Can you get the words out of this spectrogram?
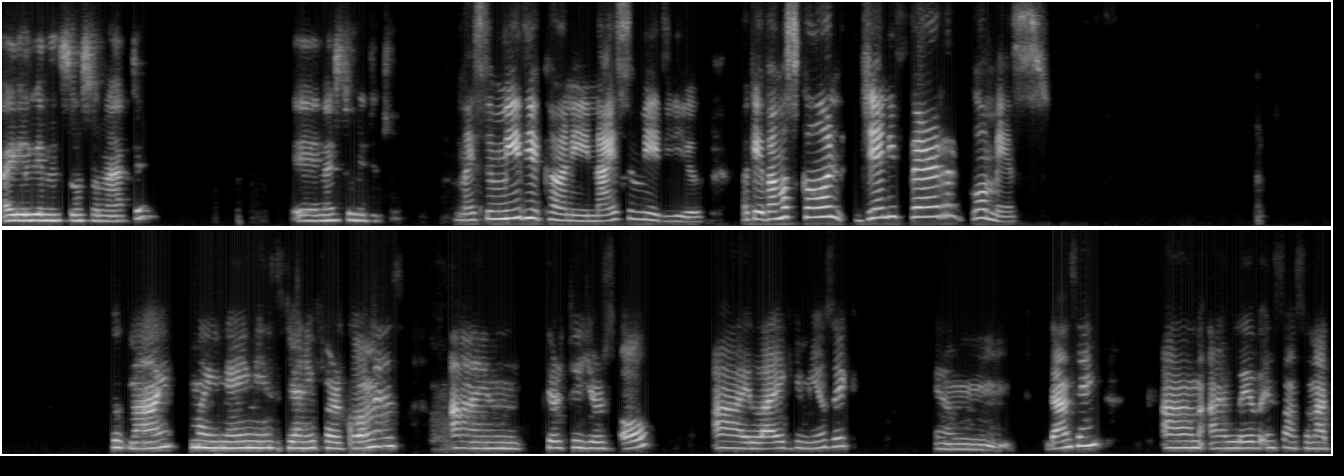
I live in Sonsonate. Eh, nice to meet you too. Nice to meet you, Connie. Nice to meet you. Ok, vamos con Jennifer Gómez. Good night. My name is Jennifer Gomez. I'm 30 years old. I like the music, um, dancing, and I live in San Sonsonate.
